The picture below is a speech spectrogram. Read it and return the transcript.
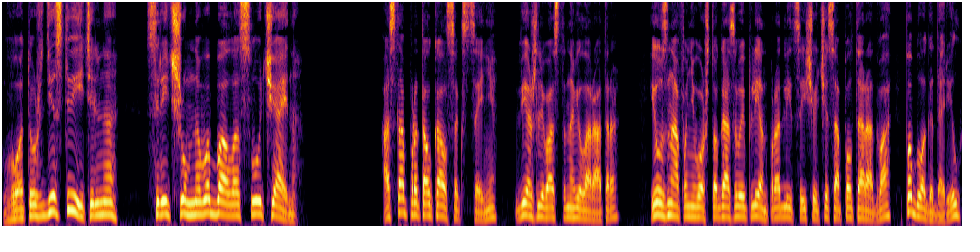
«Вот уж действительно, средь шумного бала случайно». Остап протолкался к сцене, вежливо остановил оратора и, узнав у него, что газовый плен продлится еще часа полтора-два, поблагодарил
